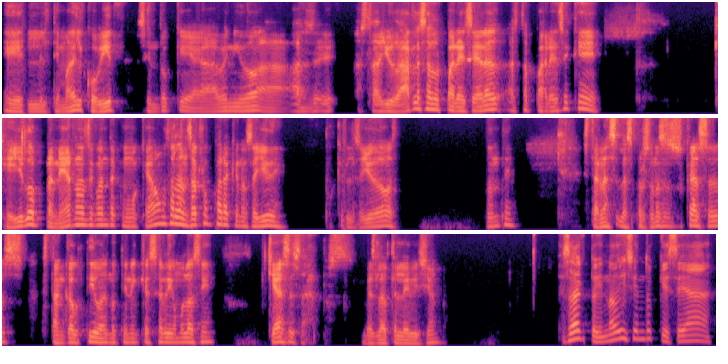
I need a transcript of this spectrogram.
el, tema del COVID. Siento que ha venido a, hasta ayudarles al parecer, hasta parece que que ellos lo planearon, no se cuenta como que ah, vamos a lanzarlo para que nos ayude, porque les ayuda bastante. Están las, las, personas en sus casas, están cautivas, no tienen que hacer, digámoslo así. ¿Qué haces? Ah, pues ves la televisión. Exacto, y no diciendo que sea,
